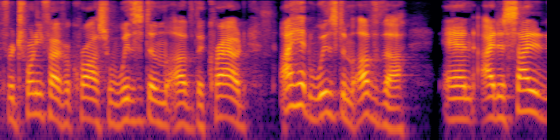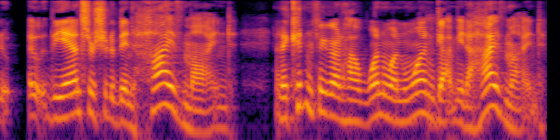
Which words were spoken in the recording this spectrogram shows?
for 25 across wisdom of the crowd, I had wisdom of the and I decided the answer should have been hive mind, and I couldn't figure out how 111 got me to hive mind.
